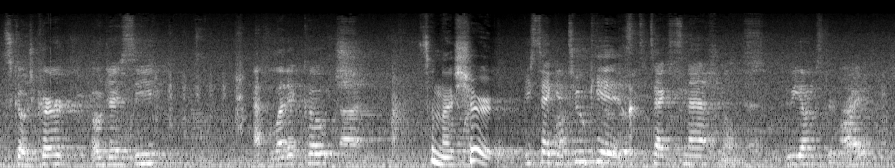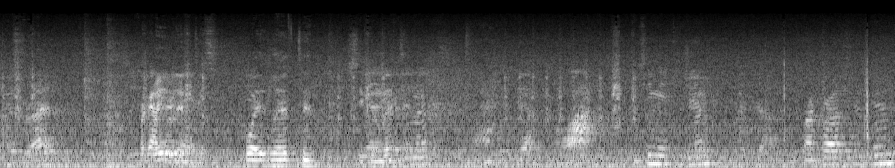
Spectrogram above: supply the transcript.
This is Coach Kurt, OJC, athletic coach. It's a nice shirt. He's taking two kids to Texas Nationals. Two youngsters, right? That's right. Forgot their names. Weightlifting. You been lifting, man? A lot. You see me at the gym? My CrossFit gym?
